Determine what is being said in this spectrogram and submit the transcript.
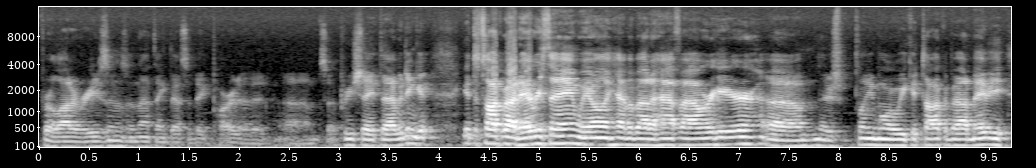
for a lot of reasons, and I think that's a big part of it. Um, so appreciate that. We didn't get get to talk about everything. We only have about a half hour here. Um, there's plenty more we could talk about. Maybe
